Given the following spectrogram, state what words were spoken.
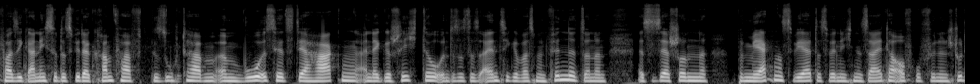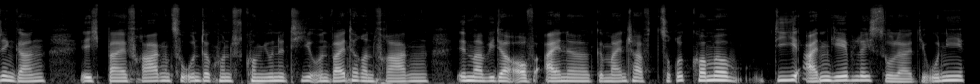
quasi gar nicht so, dass wir da krampfhaft gesucht haben, ähm, wo ist jetzt der Haken an der Geschichte und das ist das Einzige, was man findet, sondern es ist ja schon bemerkenswert, dass wenn ich eine Seite aufrufe für einen Studiengang, ich bei Fragen zu Unterkunft, Community und weiteren Fragen immer wieder auf eine Gemeinschaft zurückkomme, die angeblich, so laut die Uni,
